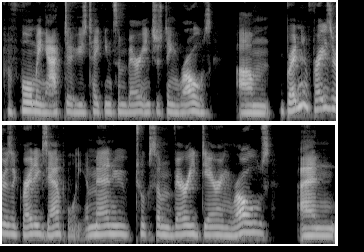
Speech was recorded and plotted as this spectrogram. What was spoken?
performing actor who's taking some very interesting roles. Um, Brendan Fraser is a great example, a man who took some very daring roles and,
